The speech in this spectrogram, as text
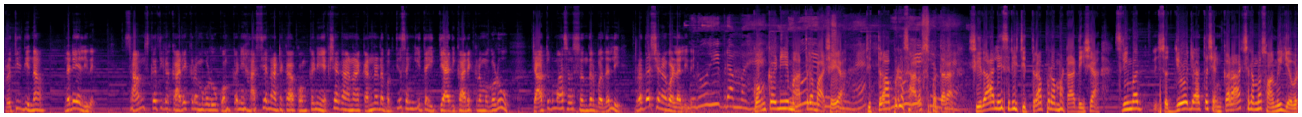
ಪ್ರತಿದಿನ ನಡೆಯಲಿವೆ. ಸಾಂಸ್ಕೃತಿಕ ಕಾರ್ಯಕ್ರಮಗಳು ಕೊಂಕಣಿ ಹಾಸ್ಯ ನಾಟಕ ಕೊಂಕಣಿ ಯಕ್ಷಗಾನ ಕನ್ನಡ ಭಕ್ತಿ ಸಂಗೀತ ಇತ್ಯಾದಿ ಕಾರ್ಯಕ್ರಮಗಳು ಚಾತುರ್ಮಾಸದ ಸಂದರ್ಭದಲ್ಲಿ ಪ್ರದರ್ಶನಗೊಳ್ಳಲಿವೆ. ಕೊಂಕಣಿ ಮಾತೃಭಾಷೆಯ ಚಿತ್ರಾಪುರ ಸಾರಸ್ವತರ ಶಿರಾಲಿ ಶ್ರೀ ಚಿತ್ರಾಪುರ ಮಠಾಧೀಶ ಶ್ರೀಮದ್ ಸದ್ಯೋಜಾತ ಶಂಕರಾಶ್ರಮ ಸ್ವಾಮೀಜಿಯವರ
